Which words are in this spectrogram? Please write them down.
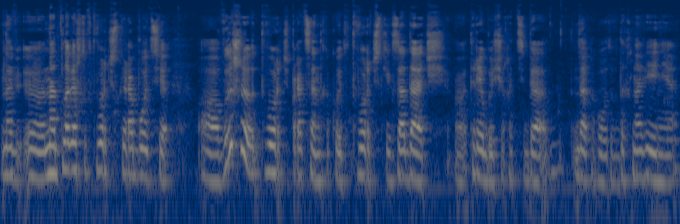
э, надо полагать, что в творческой работе а, выше творческий процент какой-то творческих задач, а, требующих от тебя да, какого-то вдохновения,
